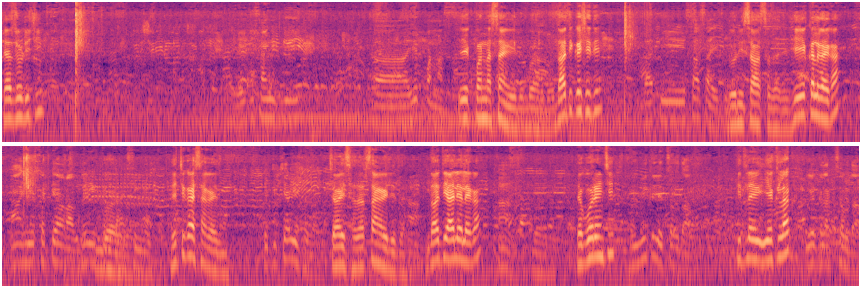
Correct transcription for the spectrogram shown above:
ह्या जोडीची? सांगितली एक पन्नास एक पन्नास सांगितलं बरं बरं. दाती कशी ती? जाती आहे दोन्ही सहा झाली हे एकल काय का? हा हे सट्ट्यावर आलं एक बरं. सिंगल ह्याची काय सांगायचं? मग त्याची चाळीस हजार. चाळीस हजार सांगायची तर. दाती आलेला आहे का? हा. त्या गोऱ्यांची? विकले चौदा. तिथलं एक लाख? एक लाख चौदा.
